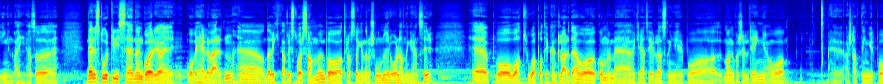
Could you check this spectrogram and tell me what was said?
ingen vei. Altså, det er en stor krise. Den går eh, over hele verden. Eh, og det er viktig at vi står sammen på tross av generasjoner og landegrenser. Eh, på å ha troa på at vi kan klare det, og komme med kreative løsninger på mange forskjellige ting. Og erstatninger på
